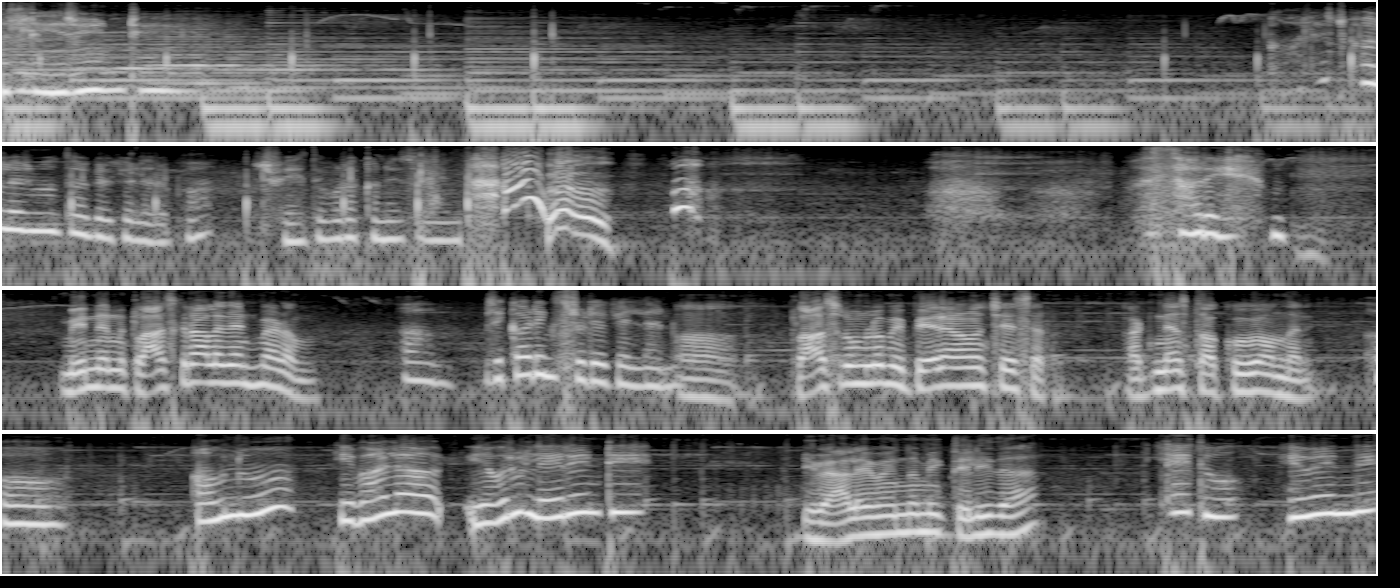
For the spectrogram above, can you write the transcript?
ఎవరు లేరేంటి కాలేజ్ కాలేజ్ మొత్తం ఎక్కడికి వెళ్ళారప్పా శ్వేత కూడా కనీసం సారీ మీరు నిన్న క్లాస్కి రాలేదేంటి మేడం? రికార్డింగ్ స్టూడియోకి వెళ్ళాను. క్లాస్ రూమ్లో మీ పేరు అనౌన్స్ చేశారు. అటెండెన్స్ తక్కువగా ఉందని. అవును. ఇవాళ ఎవరు లేరేంటి? ఈవేళ ఏమైందో మీకు తెలీదా? లేదు. ఏమైంది?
